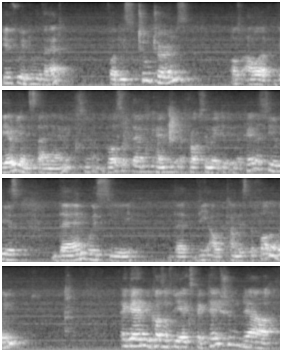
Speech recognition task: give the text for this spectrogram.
If we do that for these two terms of our variance dynamics, you know, both of them can be approximated in a Taylor series, then we see that the outcome is the following. Again, because of the expectation, there are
